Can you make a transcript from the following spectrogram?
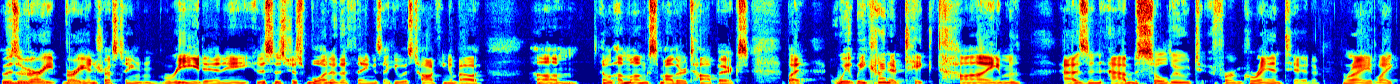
it was a very very interesting read and he, this is just one of the things that he was talking about um, among some other topics but we we kind of take time as an absolute for granted, right? Like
